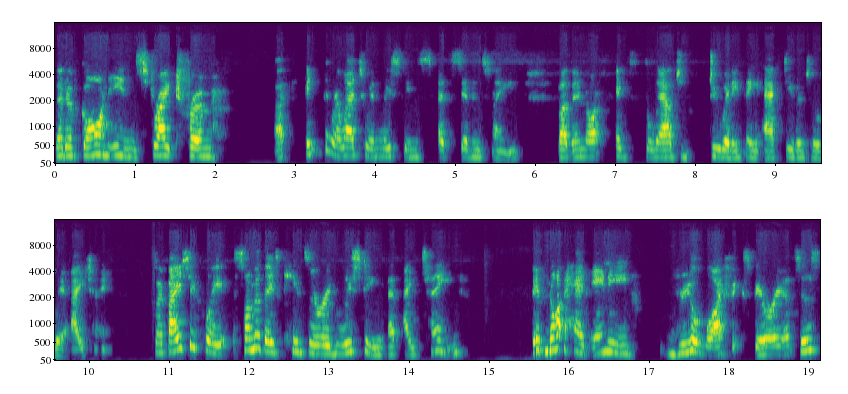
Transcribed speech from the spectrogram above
that have gone in straight from, I think they're allowed to enlist in at 17, but they're not allowed to do anything active until they're 18. So basically, some of these kids are enlisting at 18. They've not had any real life experiences.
